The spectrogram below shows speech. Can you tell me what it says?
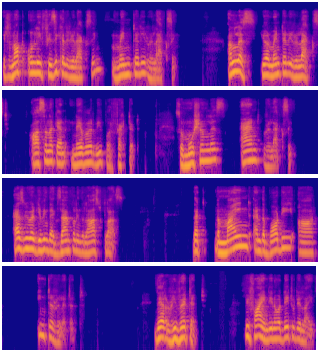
It's not only physically relaxing, mentally relaxing. Unless you are mentally relaxed, asana can never be perfected. So, motionless and relaxing. As we were giving the example in the last class, that the mind and the body are interrelated, they are riveted. We find in our day to day life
